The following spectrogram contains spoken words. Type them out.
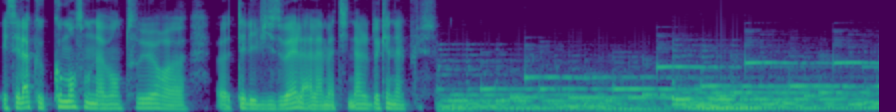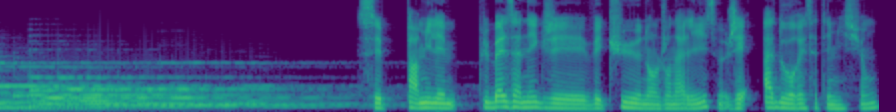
et c'est là que commence mon aventure euh, télévisuelle à la matinale de Canal+. C'est parmi les plus belles années que j'ai vécues dans le journalisme. J'ai adoré cette émission.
